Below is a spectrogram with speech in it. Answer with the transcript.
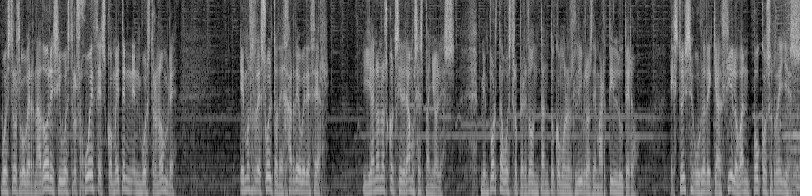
vuestros gobernadores y vuestros jueces cometen en vuestro nombre, hemos resuelto dejar de obedecer y ya no nos consideramos españoles. Me importa vuestro perdón tanto como los libros de Martín Lutero. Estoy seguro de que al cielo van pocos reyes.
